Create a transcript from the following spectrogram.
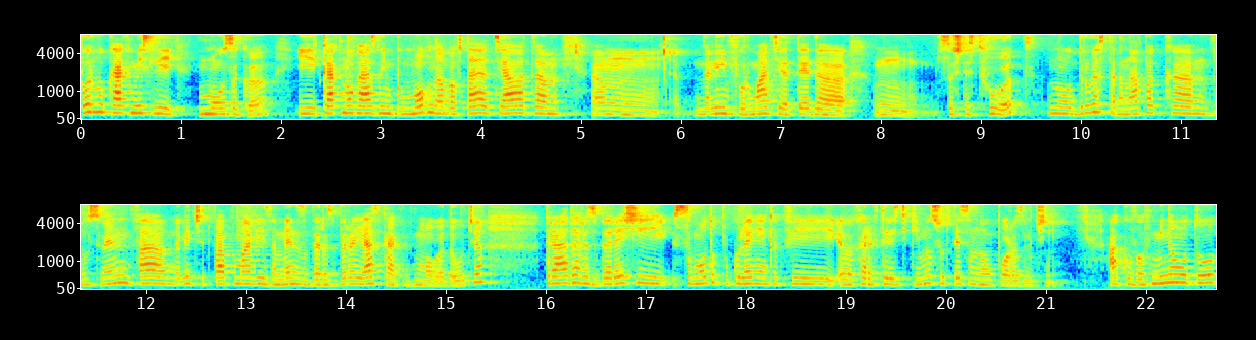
първо как мисли мозъка и как мога аз да им помогна в тая цялата ам, нали, информация те да м, съществуват. Но от друга страна пък, а, освен това, нали, че това помага и за мен, за да разбера и аз как мога да уча, трябва да разбереш и самото поколение какви а, характеристики има, защото те са много по-различни. Ако в миналото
